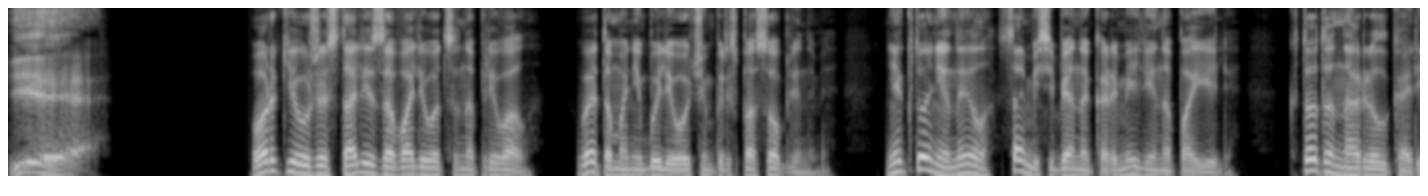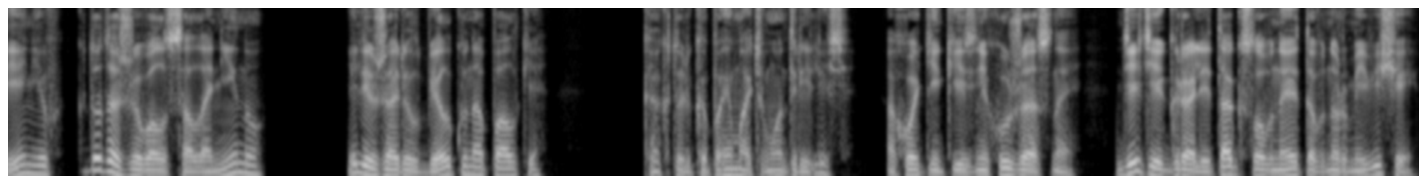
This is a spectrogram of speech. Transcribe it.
Е! Орки уже стали заваливаться на привал. В этом они были очень приспособленными. Никто не ныл, сами себя накормили и напоили. Кто-то нарыл кореньев, кто-то жевал солонину или жарил белку на палке. Как только поймать умудрились. Охотники из них ужасные. Дети играли так, словно это в норме вещей.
